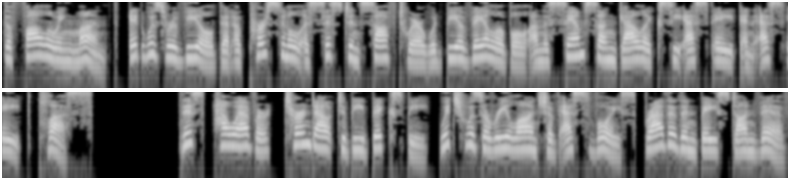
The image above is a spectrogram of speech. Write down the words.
The following month, it was revealed that a personal assistant software would be available on the Samsung Galaxy Galaxy S8 and S8 Plus. This, however, turned out to be Bixby, which was a relaunch of S-Voice, rather than based on Viv.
